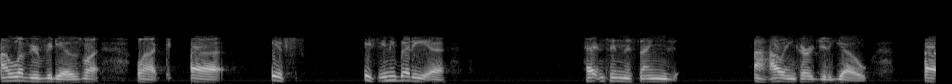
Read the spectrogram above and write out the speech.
I love your videos. Like, like uh, if if anybody uh, hadn't seen these things, I highly encourage you to go uh,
